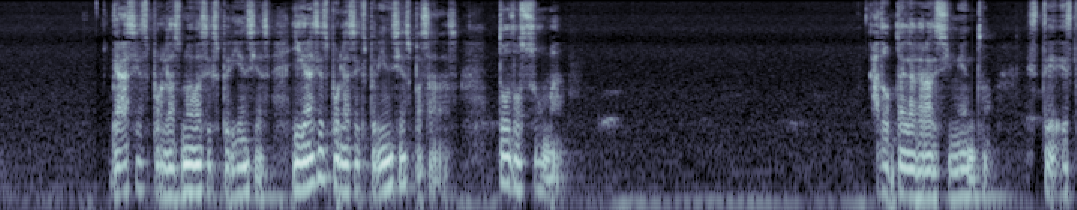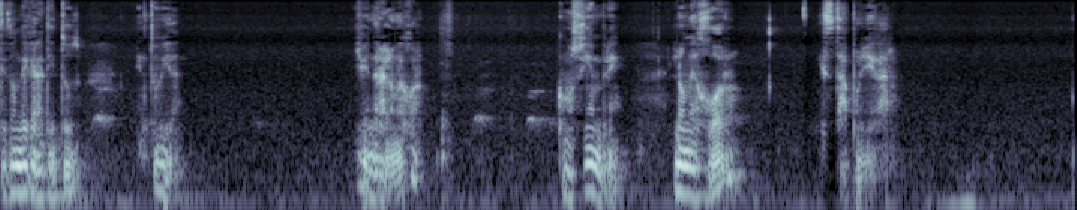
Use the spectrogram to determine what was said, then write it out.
Gracias por las nuevas experiencias y gracias por las experiencias pasadas. Todo suma. Adopta el agradecimiento, este, este don de gratitud en tu vida. Y vendrá lo mejor. Siempre, lo mejor está por llegar.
